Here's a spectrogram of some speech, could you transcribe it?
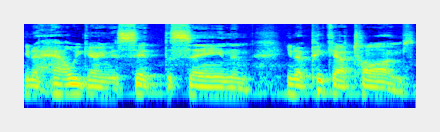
you know how we're going to set the scene and you know pick our times.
